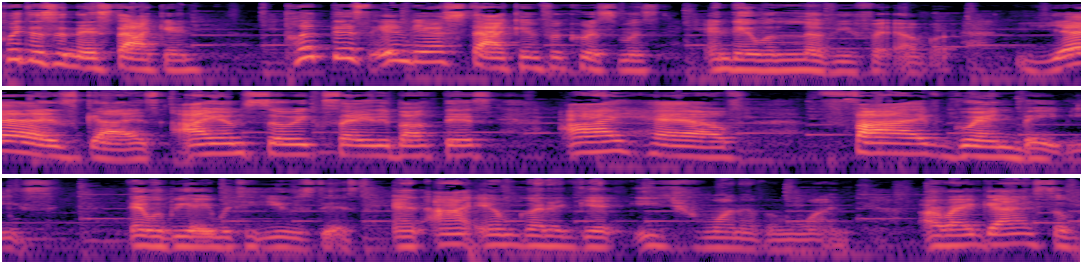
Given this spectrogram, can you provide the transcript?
Put this in their stocking. Put this in their stocking for Christmas and they will love you forever. Yes, guys. I am so excited about this. I have five grandbabies that will be able to use this. And I am going to get each one of them one. All right, guys? So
